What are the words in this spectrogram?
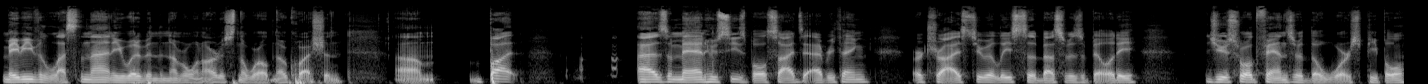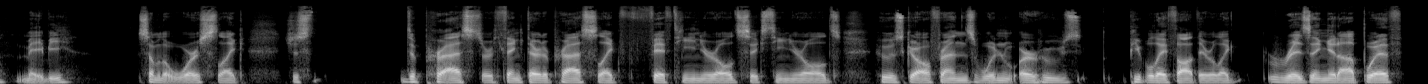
maybe even less than that, he would have been the number one artist in the world, no question. Um, but as a man who sees both sides of everything, or tries to at least to the best of his ability, Juice WRLD fans are the worst people, maybe some of the worst, like just depressed or think they're depressed, like 15 year olds, 16 year olds whose girlfriends wouldn't, or whose people they thought they were like rizzing it up with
